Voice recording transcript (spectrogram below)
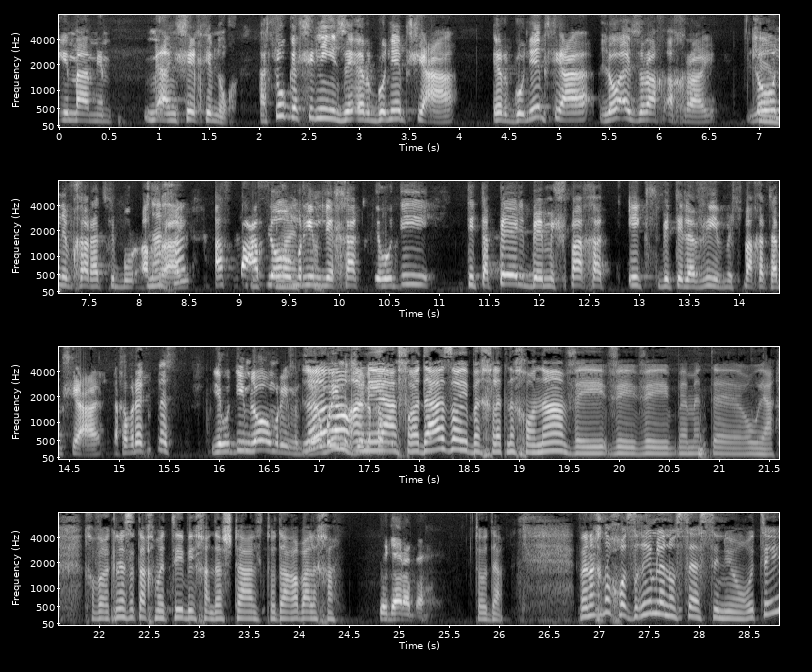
אימאמים, אנשי חינוך. הסוג השני זה ארגוני פשיעה, ארגוני פשיעה, לא האזרח אחראי, לא כן. לא נבחר הציבור אחראי, נכון. אף פעם לא אומרים לך יהודי, תטפל במשפחת איקס בתל אביב, משפחת הפשיעה, לחברי כנסת יהודים לא אומרים את זה, לא, אומרים לא, את זה. לא, לא, ההפרדה הזו היא בהחלט נכונה והיא, והיא, והיא באמת אה, ראויה. חבר הכנסת אחמד טיבי, חד"ש-תע"ל, תודה רבה לך. תודה רבה. תודה. ואנחנו חוזרים לנושא הסניוריטי,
